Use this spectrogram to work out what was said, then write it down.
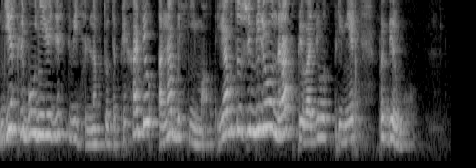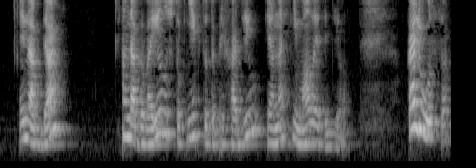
если бы у нее действительно кто-то приходил, она бы снимала. Я вот уже миллион раз приводила в пример поберуху. Иногда она говорила, что к ней кто-то приходил, и она снимала это дело. Колеса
